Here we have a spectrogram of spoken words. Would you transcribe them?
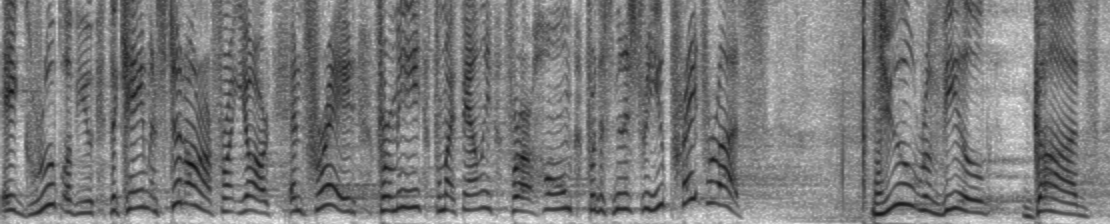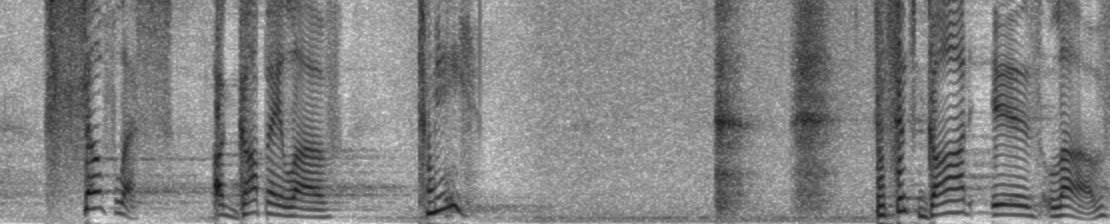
a group of you that came and stood on our front yard and prayed for me, for my family, for our home, for this ministry. You prayed for us. You revealed God's selfless agape love to me. And since God is love,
